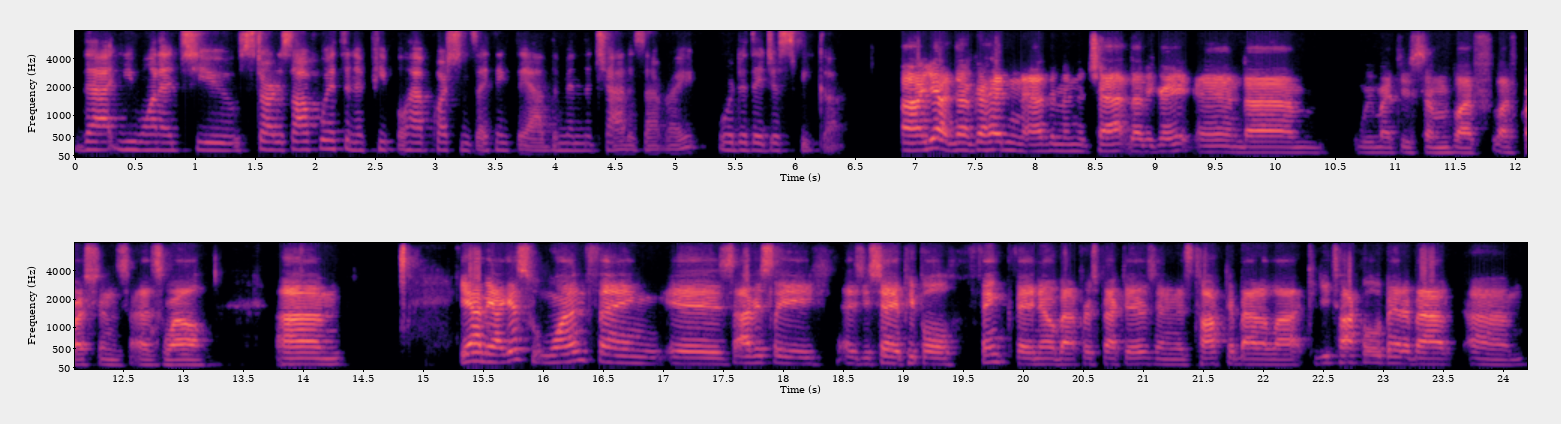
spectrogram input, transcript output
that you wanted to start us off with. And if people have questions, I think they add them in the chat. Is that right? Or do they just speak up? Uh, yeah, no, go ahead and add them in the chat. That'd be great. And um, we might do some live live questions as well. Um, yeah, I mean, I guess one thing is obviously, as you say, people think they know about perspectives and it's talked about a lot. Could you talk a little bit about um,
